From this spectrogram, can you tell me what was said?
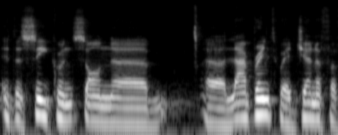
the sequence on uh, uh, Labyrinth where Jennifer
